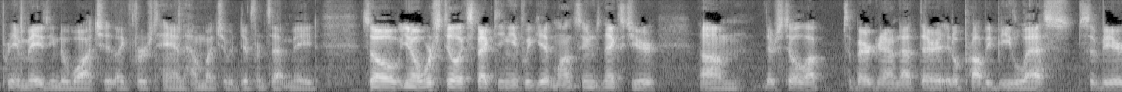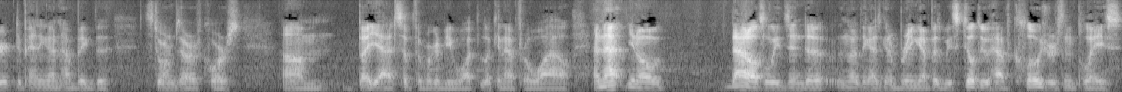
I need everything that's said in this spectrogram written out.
pretty amazing to watch it like firsthand how much of a difference that made. So you know we're still expecting if we get monsoons next year, um, there's still lots of bare ground out there. It'll probably be less severe depending on how big the storms are, of course. Um, but yeah, it's something we're going to be looking at for a while. And that you know that also leads into another thing I was going to bring up is we still do have closures in place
